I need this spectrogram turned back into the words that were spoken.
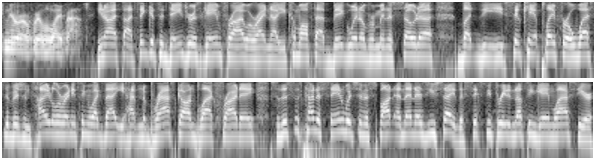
scenario for Illinois fans. You know, I, th- I, think it's a dangerous game for Iowa right now. You come off that big win over Minnesota, but the, you still can't play for a West Division title or anything like that. You have Nebraska on Black Friday, so this is kind of sandwiched in a spot. And then, as you say, the sixty-three to nothing game last year,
